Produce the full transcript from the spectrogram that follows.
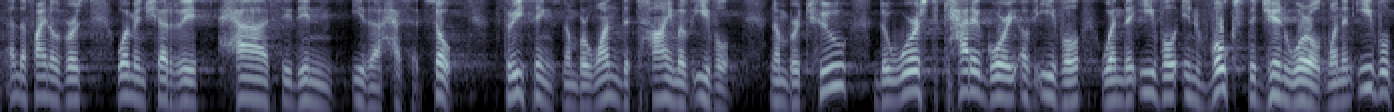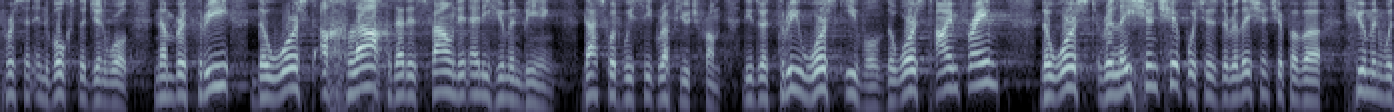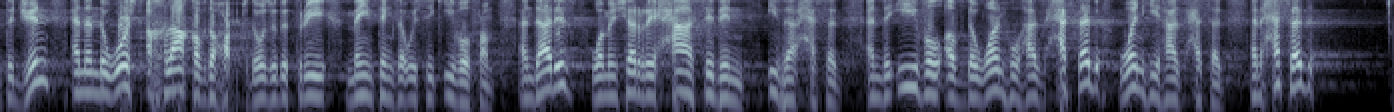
And the final verse, وَمِن شَرِّ حَاسِدٍ إِذَا حَسَدٍ So, Three things. Number one, the time of evil. Number two, the worst category of evil when the evil invokes the jinn world, when an evil person invokes the jinn world. Number three, the worst akhlaq that is found in any human being. That's what we seek refuge from. These are three worst evils the worst time frame, the worst relationship, which is the relationship of a human with the jinn, and then the worst akhlaq of the heart. Those are the three main things that we seek evil from. And that is وَمِن شَرِّ حَاسِدٍ إِذَا حَسَدٍ And the evil of the one who has hasad when he has hasad. And hasad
